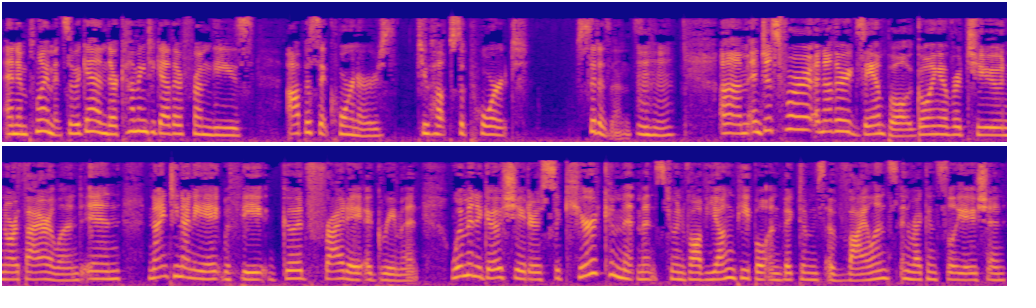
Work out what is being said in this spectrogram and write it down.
and employment. So again, they're coming together from these opposite corners to help support citizens. Mm-hmm. Um, and just for another example, going over to North Ireland in 1998 with the Good Friday Agreement, women negotiators secured commitments to involve young people and victims of violence and reconciliation,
